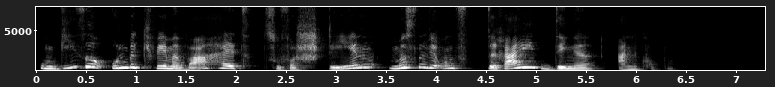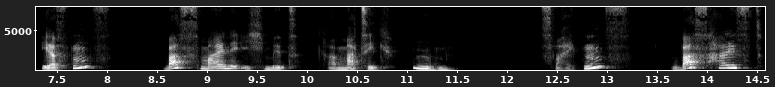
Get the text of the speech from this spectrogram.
Um diese unbequeme Wahrheit zu verstehen, müssen wir uns drei Dinge angucken. Erstens, was meine ich mit Grammatik üben? Zweitens, was heißt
